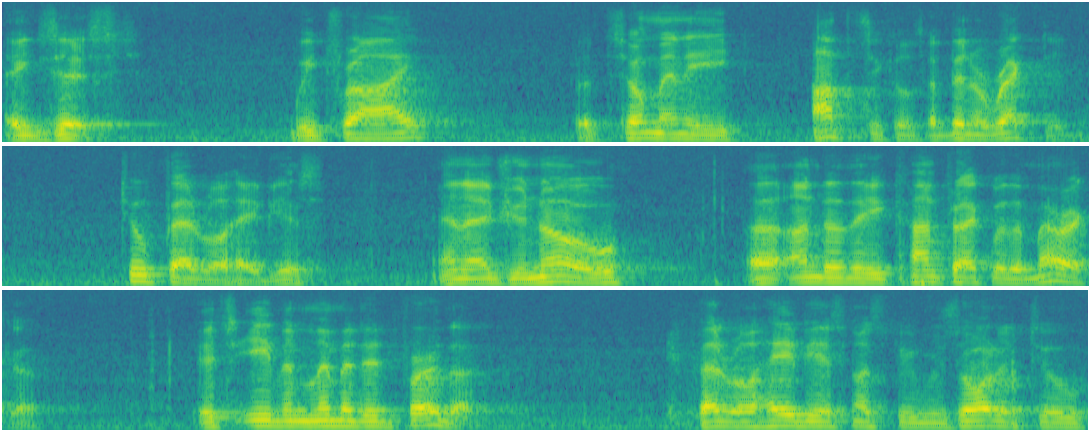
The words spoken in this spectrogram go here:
exist. We try, but so many obstacles have been erected to federal habeas. And as you know, uh, under the contract with America, it's even limited further. Federal habeas must be resorted to,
